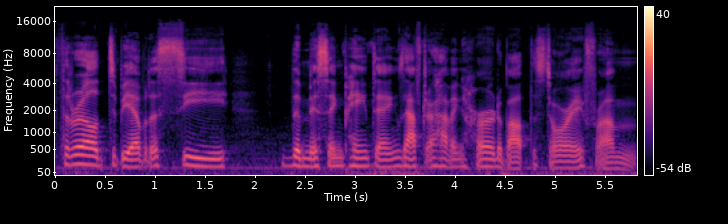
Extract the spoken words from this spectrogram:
thrilled to be able to see the missing paintings after having heard about the story from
